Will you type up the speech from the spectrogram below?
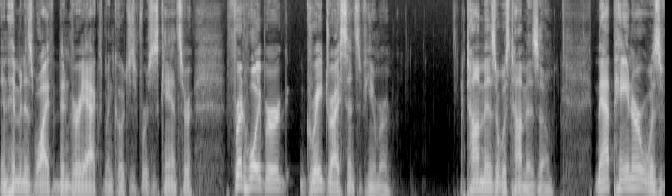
And him and his wife have been very active in Coaches versus Cancer. Fred Hoiberg, great dry sense of humor. Tom Izzo was Tom Izzo. Matt Painter was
